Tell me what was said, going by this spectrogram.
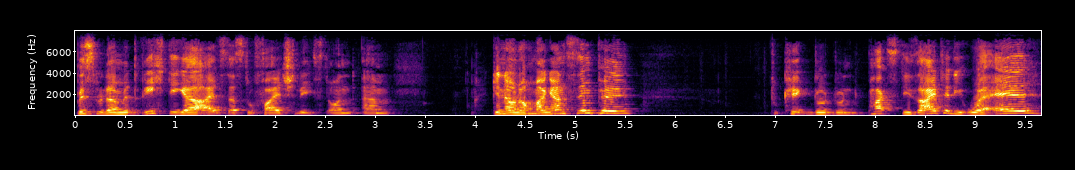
bist du damit richtiger, als dass du falsch liegst. Und ähm, genau, nochmal ganz simpel. Du, klick, du, du packst die Seite, die URL,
